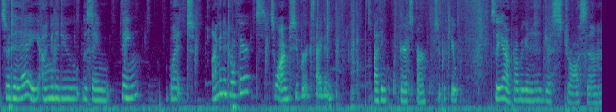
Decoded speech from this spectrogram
So today I'm going to do the same thing but I'm going to draw ferrets. So I'm super excited. I think ferrets are super cute. So yeah, I'm probably gonna just draw some.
